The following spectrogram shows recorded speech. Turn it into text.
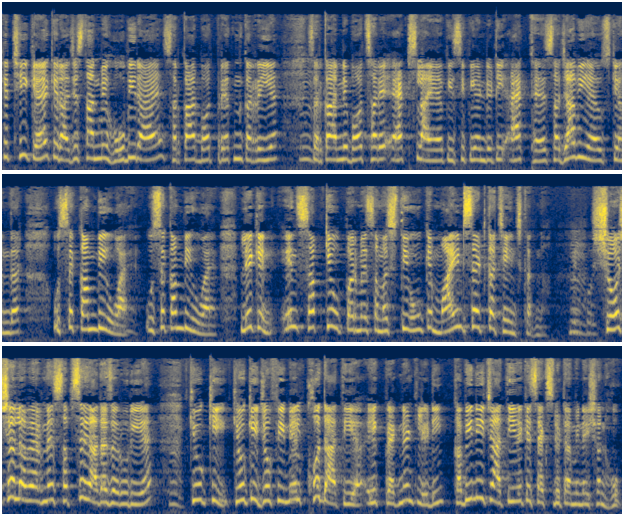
कि ठीक है कि राजस्थान में हो भी रहा है सरकार बहुत प्रयत्न कर रही है। सरकार ने बहुत सारे एक्ट्स लाए हैं पीसीपी एनडीटी एक्ट है सजा भी है उसके अंदर। उससे कम भी हुआ है उससे कम भी हुआ है। लेकिन इन सब के ऊपर मैं समझती हूँ कि माइंडसेट का चेंज करना। सोशल अवेयरनेस सबसे ज़्यादा ज़रूरी है क्योंकि क्योंकि जो फीमेल खुद आती है एक प्रेग्नेंट लेडी कभी नहीं चाहती है कि सेक्स डिटर्मिनेशन हो।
